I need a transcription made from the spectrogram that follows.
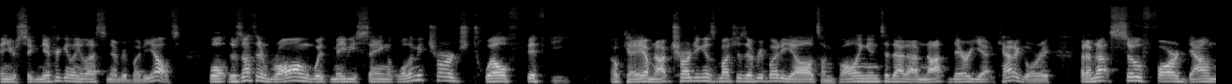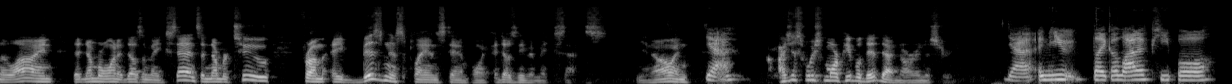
and you're significantly less than everybody else. Well, there's nothing wrong with maybe saying, well, let me charge 1,250." okay i'm not charging as much as everybody else. I'm falling into that i'm not there yet category. But i'm not so far down the line that number one it doesn't make sense. And number two from a business plan standpoint it doesn't even make sense you know? And yeah i just wish more people did that in our industry. Yeah and you like a lot of people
